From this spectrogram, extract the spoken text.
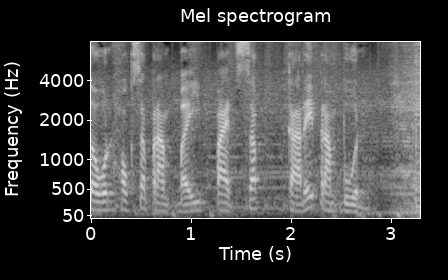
068 80 9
